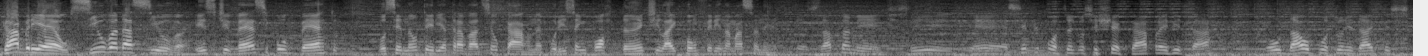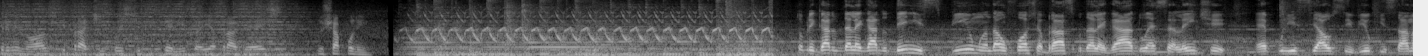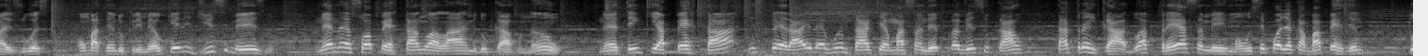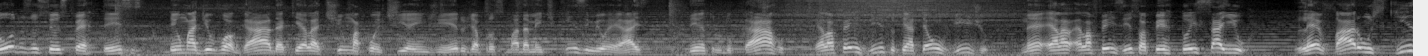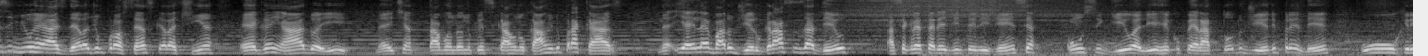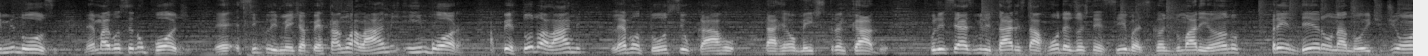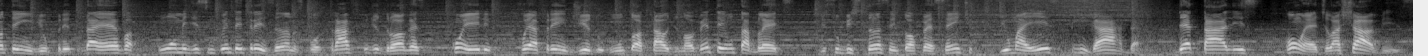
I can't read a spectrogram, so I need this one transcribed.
Gabriel Silva da Silva estivesse por perto, você não teria travado seu carro, né? Por isso é importante ir lá e conferir na maçaneta. Exatamente. Se, é, é sempre importante você checar para evitar ou dar oportunidade para esses criminosos que praticam esse tipo de delito aí através do Chapolin. Muito obrigado, delegado Denis Pinho. Mandar um forte abraço para o delegado, um excelente é, policial civil que está nas ruas combatendo o crime. É o que ele disse mesmo. Né? Não é só apertar no alarme do carro, não. Né? Tem que apertar, esperar e levantar aqui a maçaneta para ver se o carro está trancado. A pressa, meu irmão, você pode acabar perdendo todos os seus pertences. Tem uma advogada que ela tinha uma quantia em dinheiro de aproximadamente 15 mil reais dentro do carro, ela fez isso, tem até um vídeo, né? Ela, ela fez isso, apertou e saiu. Levaram os 15 mil reais dela de um processo que ela tinha é, ganhado aí, né? E tinha, tava andando com esse carro no carro indo para casa, né? E aí levaram o dinheiro. Graças a Deus, a Secretaria de Inteligência conseguiu ali recuperar todo o dinheiro e prender o criminoso, né? Mas você não pode é, simplesmente apertar no alarme e ir embora. Apertou no alarme, levantou-se o carro está realmente trancado. Policiais militares da Rondas Ostensivas Cândido Mariano prenderam na noite de ontem, em Rio Preto da Eva, um homem de 53 anos por tráfico de drogas. Com ele foi apreendido um total de 91 tabletes de substância entorpecente e uma espingarda. Detalhes com Edila Chaves.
